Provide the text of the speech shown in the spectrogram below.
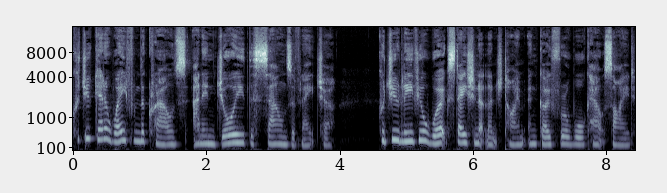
Could you get away from the crowds and enjoy the sounds of nature? Could you leave your workstation at lunchtime and go for a walk outside?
